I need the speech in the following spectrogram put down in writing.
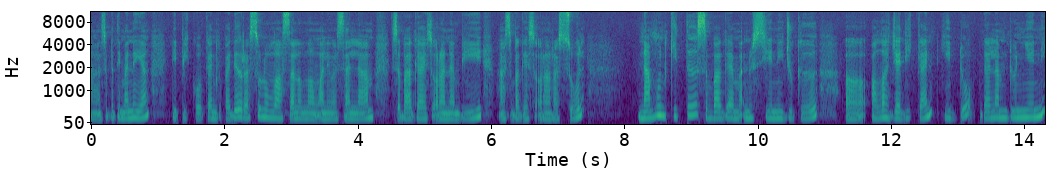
Uh, seperti mana yang dipikulkan kepada Rasulullah sallallahu alaihi wasallam sebagai seorang nabi uh, sebagai seorang rasul. Namun kita sebagai manusia ni juga uh, Allah jadikan hidup dalam dunia ni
